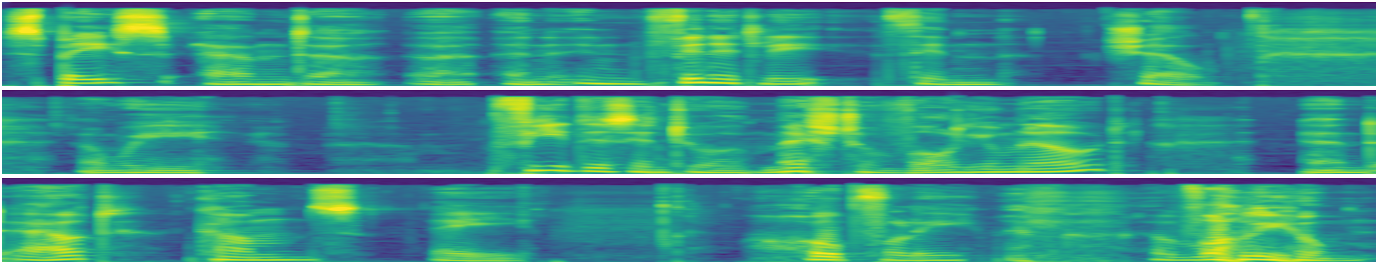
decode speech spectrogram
space and uh, uh, an infinitely thin shell. And we feed this into a mesh to volume node and out comes a hopefully a volume.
